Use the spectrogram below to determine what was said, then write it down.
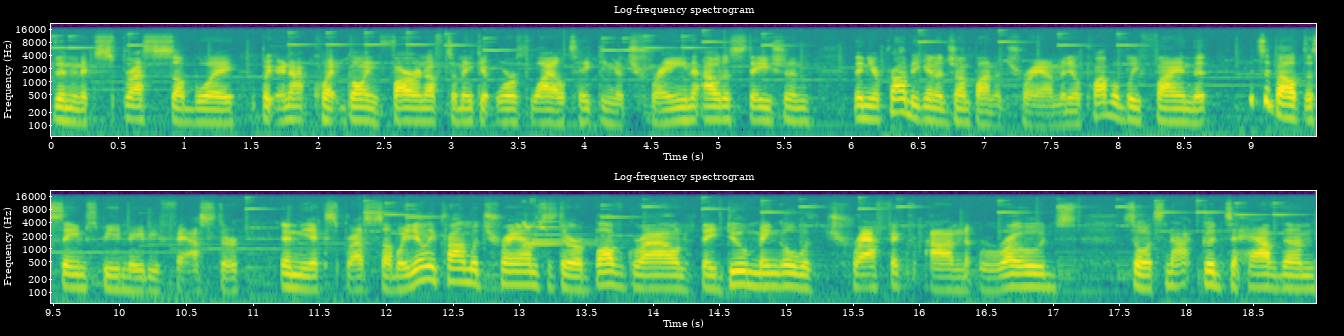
than an express subway, but you're not quite going far enough to make it worthwhile taking a train out of station, then you're probably going to jump on a tram, and you'll probably find that it's about the same speed, maybe faster, than the express subway. The only problem with trams is they're above ground. They do mingle with traffic on roads, so it's not good to have them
